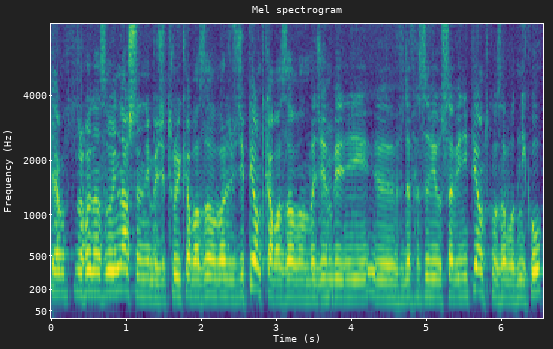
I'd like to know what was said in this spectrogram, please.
ja bym to trochę nazwał inaczej. Nie będzie trójka bazowa, będzie piątka bazowa. Będziemy mieli y, w defensywie ustawieni piątką zawodników.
